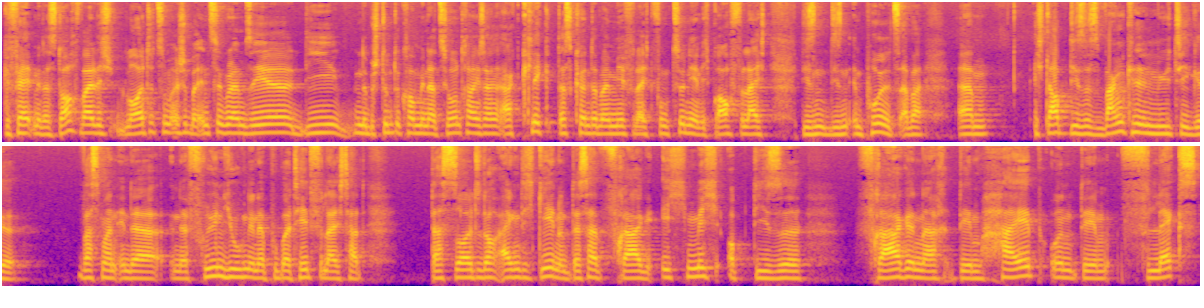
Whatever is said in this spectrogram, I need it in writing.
gefällt mir das doch, weil ich Leute zum Beispiel bei Instagram sehe, die eine bestimmte Kombination tragen, ich sage, ah, klick, das könnte bei mir vielleicht funktionieren. Ich brauche vielleicht diesen, diesen Impuls, aber ähm, ich glaube, dieses Wankelmütige, was man in der, in der frühen Jugend, in der Pubertät vielleicht hat, das sollte doch eigentlich gehen. Und deshalb frage ich mich, ob diese Frage nach dem Hype und dem Flex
